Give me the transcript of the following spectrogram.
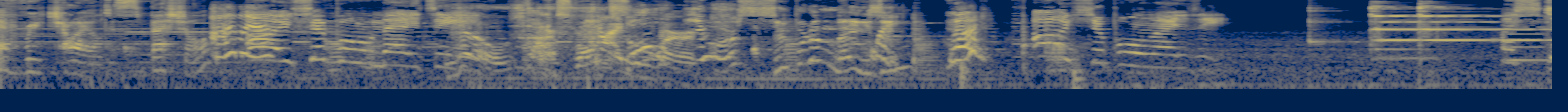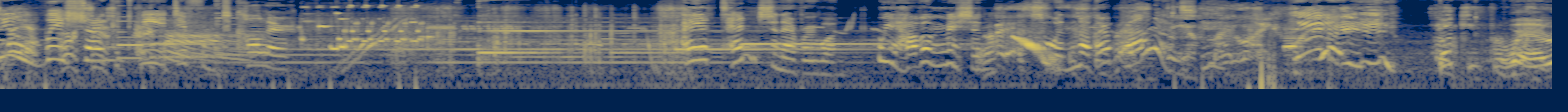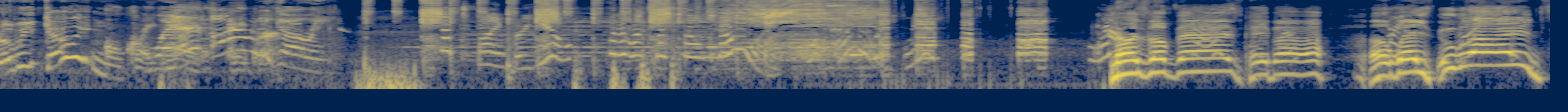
Every child is special. Hi there. I super amazing. Those are That's right, fighting Sol. words. You're super amazing. Wait, What? I'm super amazing. I still Rock wish I versus could be a different color. Pay attention, everyone. We have a mission This to another best planet. day of my life. Yay! Thank you for Where are we going? Oh, great Where are we going? That's fine for you, but it looks as though no one will ever let of this paper. Wait, wait!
